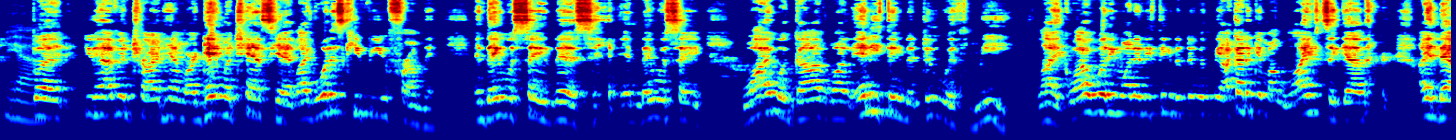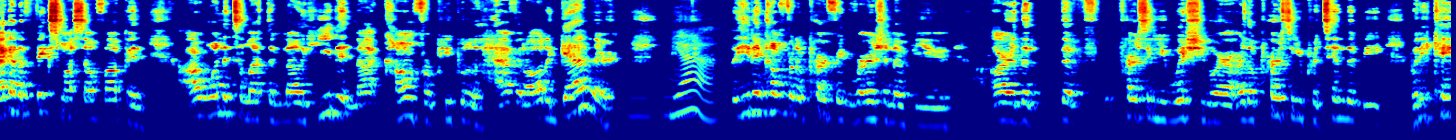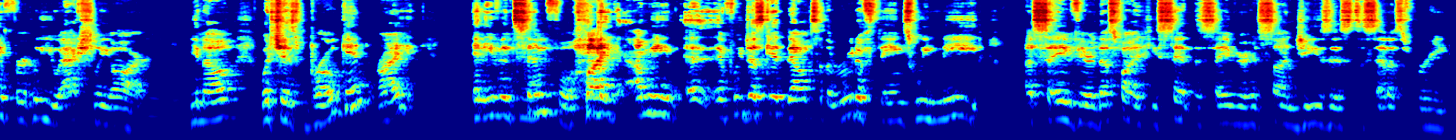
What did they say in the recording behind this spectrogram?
yeah. but you haven't tried Him or gave Him a chance yet. Like, what is keeping you from it? And they would say this, and they would say, "Why would God want anything to do with me?" Like, why would he want anything to do with me? I got to get my life together. And I got to fix myself up. And I wanted to let them know he did not come for people to have it all together. Mm-hmm. Yeah. He didn't come for the perfect version of you or the, the person you wish you were or the person you pretend to be, but he came for who you actually are, mm-hmm. you know, which is broken, right? And even sinful. Like, I mean, if we just get down to the root of things, we need a savior. That's why he sent the savior, his son Jesus, to set us free.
